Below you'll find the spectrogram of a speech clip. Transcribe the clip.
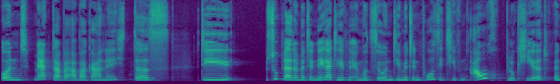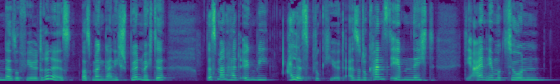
und merke dabei aber gar nicht, dass die Schublade mit den negativen Emotionen, die mit den positiven auch blockiert, wenn da so viel drin ist, was man gar nicht spüren möchte, dass man halt irgendwie alles blockiert. Also du kannst eben nicht die einen Emotionen,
